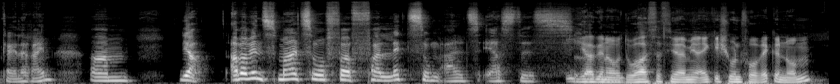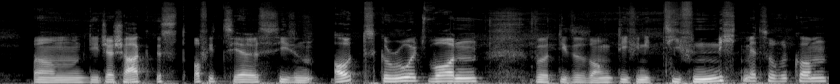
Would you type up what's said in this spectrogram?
Geiler Reim. Ähm, ja, aber Vince, mal zur Ver Verletzung als erstes. Ja, genau, du hast es ja mir eigentlich schon vorweggenommen. Ähm, DJ Shark ist offiziell Season out geruled worden, wird die Saison definitiv nicht mehr zurückkommen.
